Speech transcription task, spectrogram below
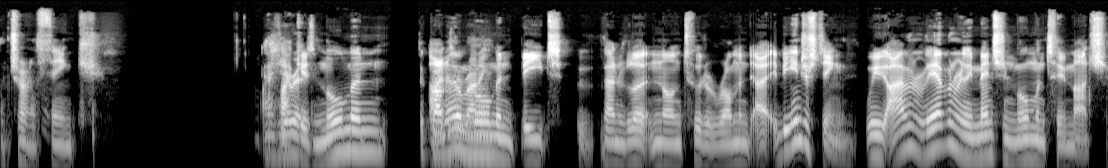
I'm trying to think. I like, is Moolman? I know Moolman beat Van Vleuten on Tour de Romandie. Uh, it'd be interesting. We I haven't we haven't really mentioned Moolman too much.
